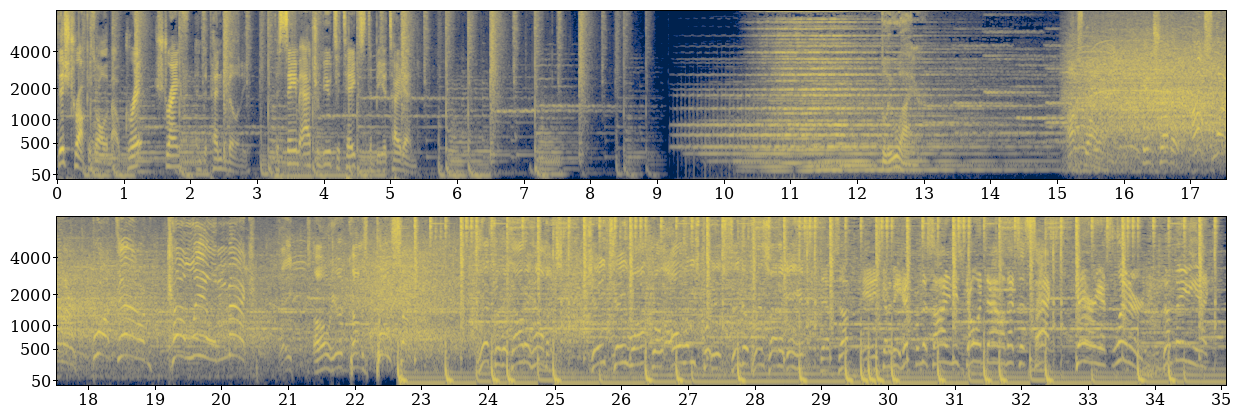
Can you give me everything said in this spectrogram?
This truck is all about grit, strength, and dependability, the same attributes it takes to be a tight end. Blue Wire. Osweiler in trouble. Osweiler brought down. Khalil Mack. Oh, here comes Bosa. With or without a helmet, J.J. Watt will always put his fingerprints on a game. Steps up and he's going to be hit from the side and he's going down. That's a sack. Darius Leonard, the maniac.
